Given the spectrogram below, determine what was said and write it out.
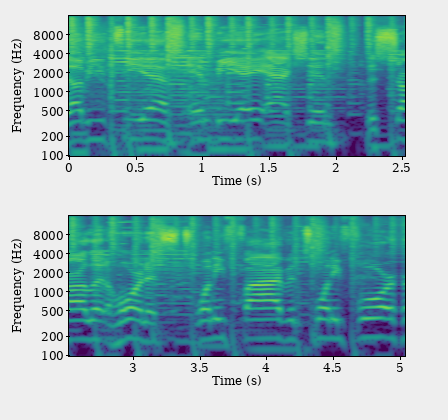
WTF NBA action. The Charlotte Hornets 25 and 24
